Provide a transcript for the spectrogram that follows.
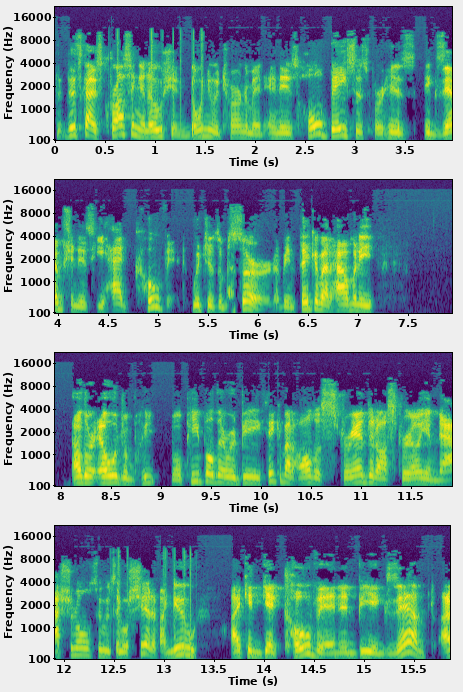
th- this guy's crossing an ocean, going to a tournament, and his whole basis for his exemption is he had COVID, which is absurd. I mean, think about how many other eligible people there would be. Think about all the stranded Australian nationals who would say, "Well, shit, if I knew I could get COVID and be exempt, I,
